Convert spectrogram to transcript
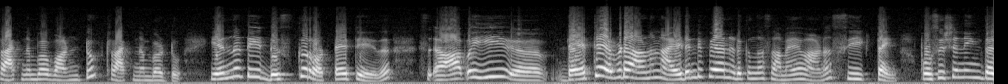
track number one to track number two എന്നിട്ട് ഈ ഡിസ്ക് റൊട്ടേറ്റ് ചെയ്ത് അപ്പോൾ ഈ ഡേറ്റ എവിടെയാണെന്ന് ഐഡന്റിഫൈ ചെയ്യാൻ എടുക്കുന്ന സമയമാണ് seek time positioning the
